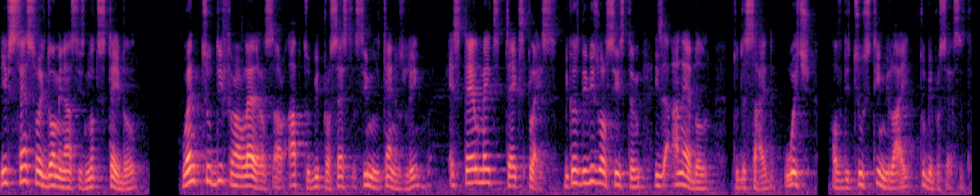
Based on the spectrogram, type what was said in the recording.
if sensory dominance is not stable, when two different letters are apt to be processed simultaneously, a stalemate takes place because the visual system is unable to decide which of the two stimuli to be processed.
